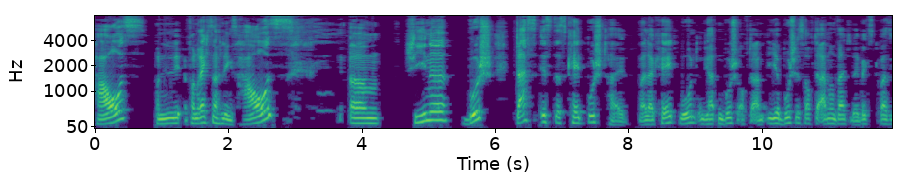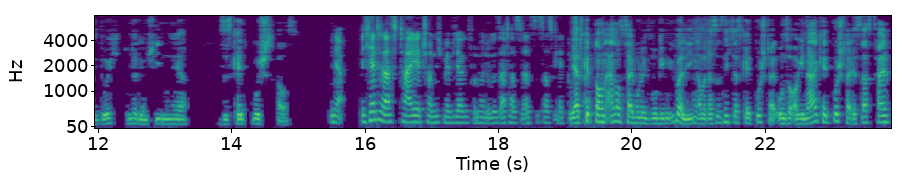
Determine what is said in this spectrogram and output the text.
Haus, von, von rechts nach links Haus, ähm, Schiene, Busch. Das ist das Kate Busch Teil, weil da Kate wohnt und die hat einen Busch auf der, ihr Busch ist auf der anderen Seite, der wächst quasi durch unter den Schienen her. Das ist Kate Buschs Haus. Ja. Ich hätte das Teil jetzt schon nicht mehr wiedergefunden, wenn du gesagt hast, das ist das Kate Bush. Ja, es gibt noch ein anderes Teil, wo die wo gegenüber liegen, aber das ist nicht das Kate Bush Teil. Unser Original Kate Bush Teil ist das Teil,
